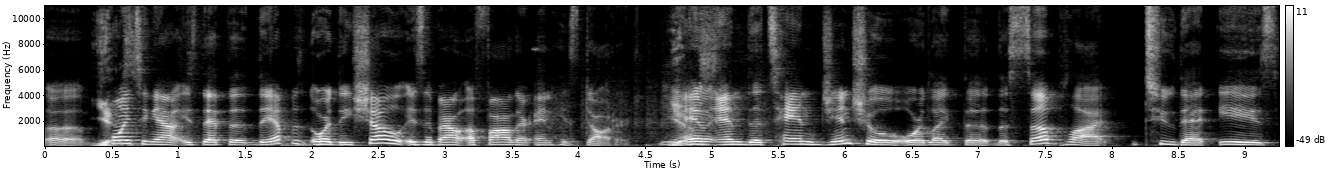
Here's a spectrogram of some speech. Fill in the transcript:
of uh, Yes. pointing out is that the the episode or the show is about a father and his daughter, Yes. and and the tangential or like the the subplot to that is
